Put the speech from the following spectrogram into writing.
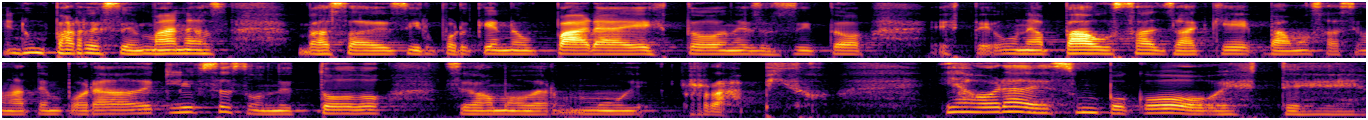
en un par de semanas vas a decir por qué no para esto, necesito este, una pausa ya que vamos a hacer una temporada de eclipses donde todo se va a mover muy rápido. Y ahora es un poco este,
